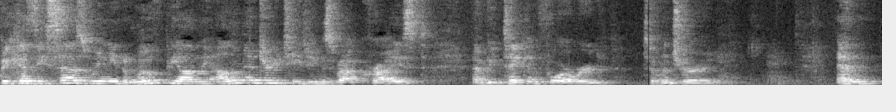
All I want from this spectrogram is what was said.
Because he says we need to move beyond the elementary teachings about Christ and be taken forward to maturity. And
